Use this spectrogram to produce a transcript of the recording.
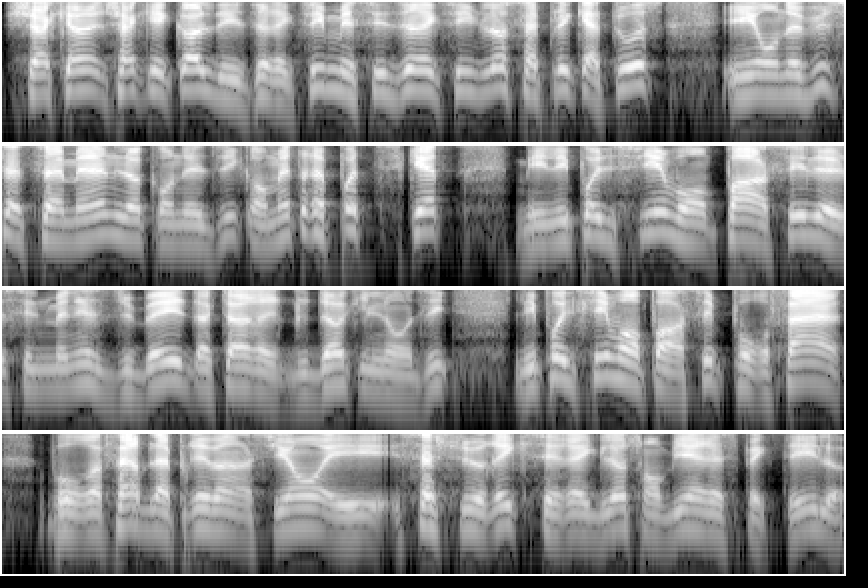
Chacun, chaque école des directives, mais ces directives-là s'appliquent à tous. Et on a vu cette semaine qu'on a dit qu'on mettrait pas de ticket, mais les policiers vont passer. C'est le ministre Dubé, le docteur Arruda qui l'ont dit. Les policiers vont passer pour faire, pour refaire de la prévention et s'assurer que ces règles-là sont bien respectées. là.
